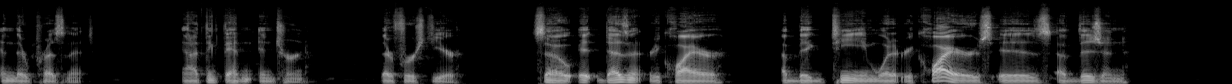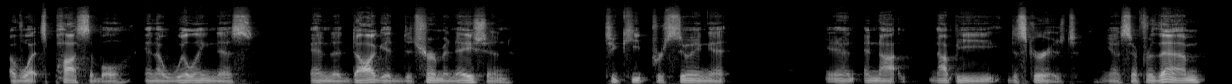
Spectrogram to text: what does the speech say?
and their president. And I think they had an intern their first year. So it doesn't require a big team. What it requires is a vision of what's possible and a willingness and a dogged determination to keep pursuing it and and not not be discouraged. You know, so for them,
